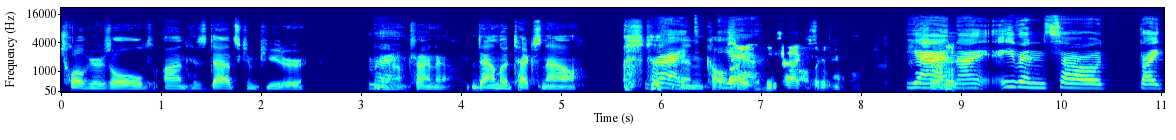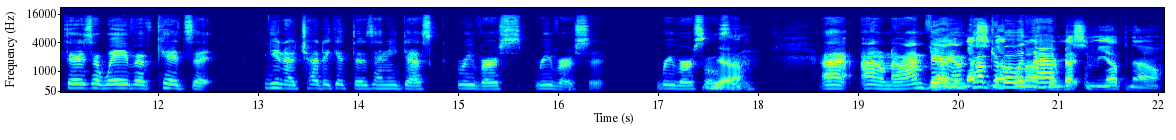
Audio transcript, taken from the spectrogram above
12 years old on his dad's computer, you know, trying to download TextNow Right, and call yeah. call Exactly. some. Yeah, So- and I even so like there's a wave of kids that you know try to get those AnyDesk reverse reverse it reversals. Yeah. and I I don't know. I'm very Yeah, uncomfortable with that. They're but- messing me up now.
